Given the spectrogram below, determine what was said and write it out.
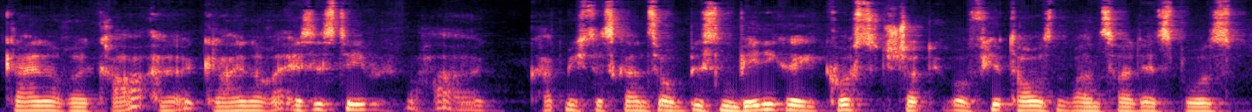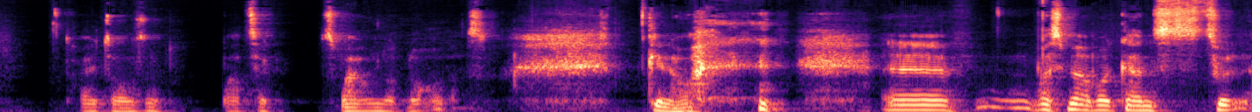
kleinere, äh, kleinere SSD, hat mich das Ganze auch ein bisschen weniger gekostet. Statt über 4000 waren es halt jetzt bloß 3000, 200 noch was. Genau. äh, was mir aber ganz zu,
